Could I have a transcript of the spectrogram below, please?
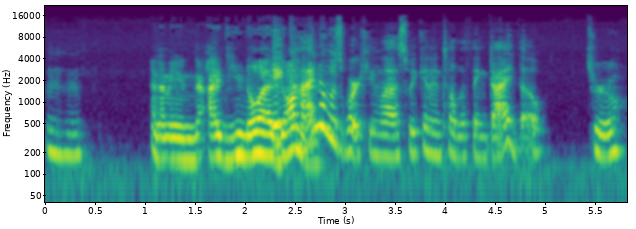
Mm-hmm. And I mean, I you know I've It gone kind of was working last weekend until the thing died, though. true.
